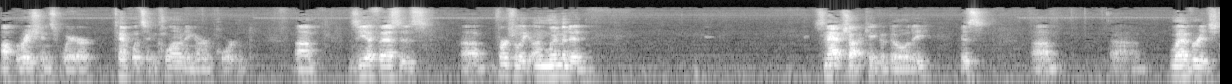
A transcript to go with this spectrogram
operations where templates and cloning are important. Um, ZFS is uh, virtually unlimited snapshot capability is um, uh, leveraged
